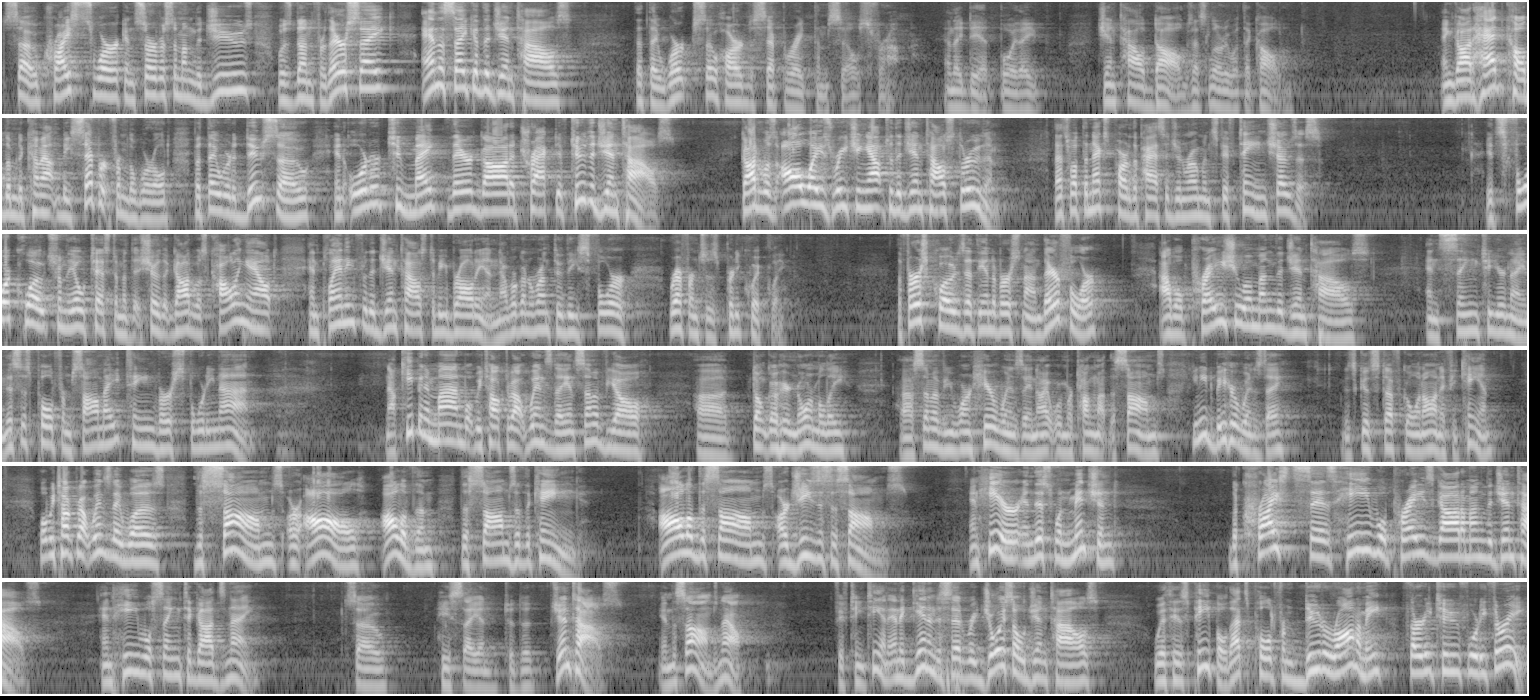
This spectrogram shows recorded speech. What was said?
So, Christ's work and service among the Jews was done for their sake and the sake of the Gentiles that they worked so hard to separate themselves from. And they did. Boy, they, Gentile dogs, that's literally what they called them. And God had called them to come out and be separate from the world, but they were to do so in order to make their God attractive to the Gentiles. God was always reaching out to the Gentiles through them. That's what the next part of the passage in Romans 15 shows us. It's four quotes from the Old Testament that show that God was calling out and planning for the Gentiles to be brought in. Now we're going to run through these four references pretty quickly. The first quote is at the end of verse 9 Therefore, I will praise you among the Gentiles and sing to your name. This is pulled from Psalm 18, verse 49. Now, keeping in mind what we talked about Wednesday, and some of y'all uh, don't go here normally. Uh, some of you weren't here Wednesday night when we're talking about the Psalms. You need to be here Wednesday. There's good stuff going on if you can. What we talked about Wednesday was the Psalms are all, all of them, the Psalms of the King. All of the Psalms are Jesus' Psalms. And here, in this one mentioned, the Christ says he will praise God among the Gentiles and he will sing to God's name. So he's saying to the Gentiles in the Psalms. Now, 1510. And again, it said, Rejoice, O Gentiles, with his people. That's pulled from Deuteronomy 32 43.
